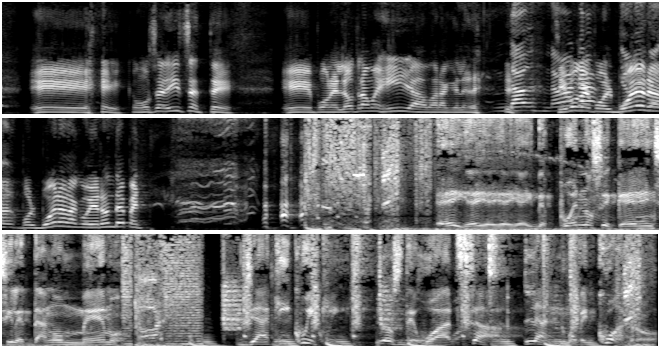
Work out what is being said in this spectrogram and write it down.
eh, ¿Cómo se dice? Este. Eh, ponerle otra mejilla para que le dé. Sí, porque acá, por buena, por buena la cogieron de pe- Ey, ey, ey, ey, ey, después no se quejen si les dan un memo. Jackie Quickie, los de WhatsApp, la 94.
